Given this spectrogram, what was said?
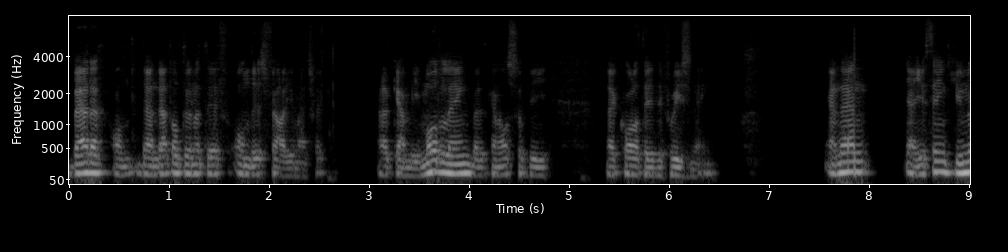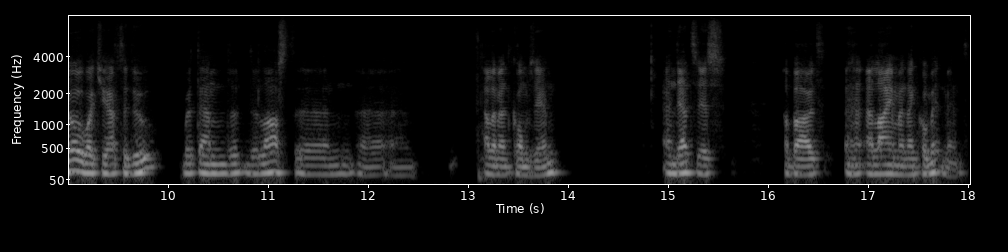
better on than that alternative on this value metric. It can be modeling, but it can also be uh, qualitative reasoning. And then, yeah, you think you know what you have to do, but then the, the last uh, uh, element comes in, and that is about uh, alignment and commitment.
